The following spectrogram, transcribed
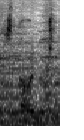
estaban en los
